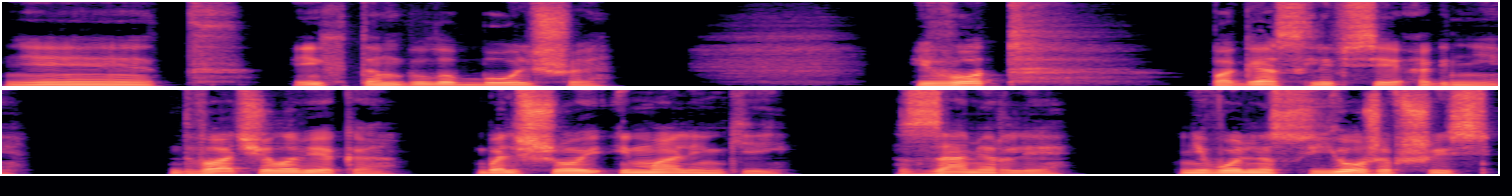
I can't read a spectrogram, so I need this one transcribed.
«Нет, их там было больше». И вот погасли все огни. Два человека, большой и маленький, замерли, невольно съежившись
